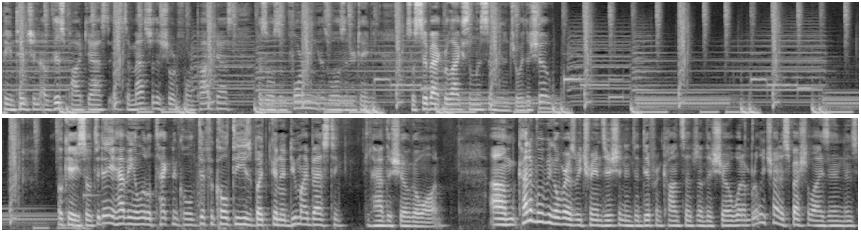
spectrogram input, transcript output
The intention of this podcast is to master the short form podcast as well as informing as well as entertaining. So sit back, relax, and listen and enjoy the show. Okay, so today having a little technical difficulties, but gonna do my best to have the show go on. Um, kind of moving over as we transition into different concepts of the show, what I'm really trying to specialize in is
